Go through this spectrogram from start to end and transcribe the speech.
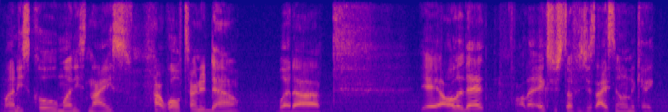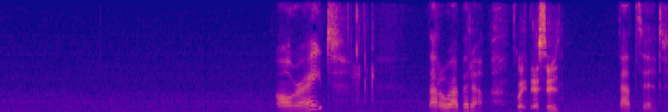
money's cool, money's nice. I won't turn it down. But uh yeah, all of that, all that extra stuff is just icing on the cake. All right. That'll wrap it up. Wait, that's it? That's it.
